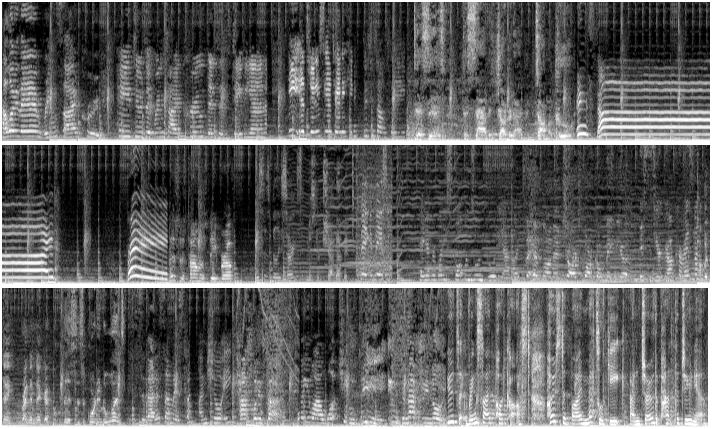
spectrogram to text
Hello there, Ringside Crew. Hey dudes at Ringside Crew, this is Davian. Hey, it's Jenny Santana here. This is Alfie. This is the Savage Juggernaut, Tamaku. Inside Ring. This is Thomas D. Bruff. This is Billy Starks. Mr. Chad Epic. Megan Mason. Hey everybody, Scotland's own Brody Adler. The headline in charge, Marco Mania. This is your girl Charisma. Papa Dink, Brendan Dicker. This is According to Woods. Savannah Summers. I'm Shorty. Tasman is that. You are watching The internationally known. Dudes at Ringside podcast, hosted by Metal Geek and Joe the Panther Jr.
